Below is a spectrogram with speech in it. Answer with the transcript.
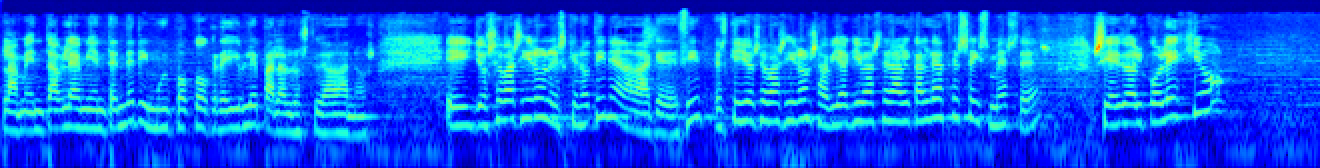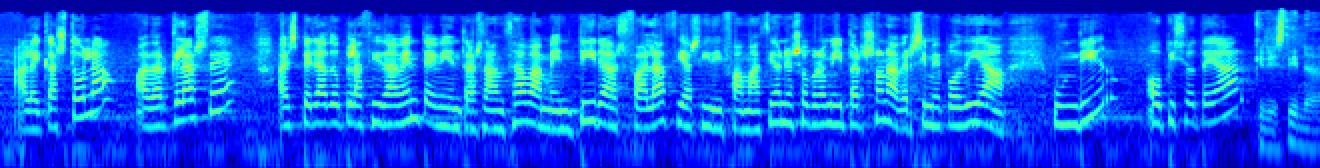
lamentable a mi entender y muy poco creíble para los ciudadanos. Eh, Joseba Sirón es que no tiene nada que decir. Es que Joseba Sirón sabía que iba a ser alcalde hace seis meses. Se ha ido al colegio, a la Icastola a dar clase, ha esperado plácidamente mientras lanzaba mentiras, falacias y difamaciones sobre mi persona a ver si me podía hundir o pisotear. Cristina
